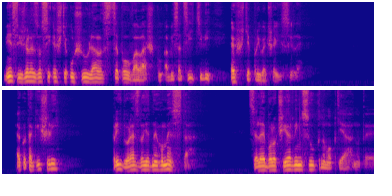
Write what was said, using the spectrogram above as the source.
Miesi železo si ešte ušúľal s cepou valašku, aby sa cítili ešte pri väčšej sile. Ako tak išli, prídu raz do jedného mesta. Celé bolo čiernym súknom obtiahnuté.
